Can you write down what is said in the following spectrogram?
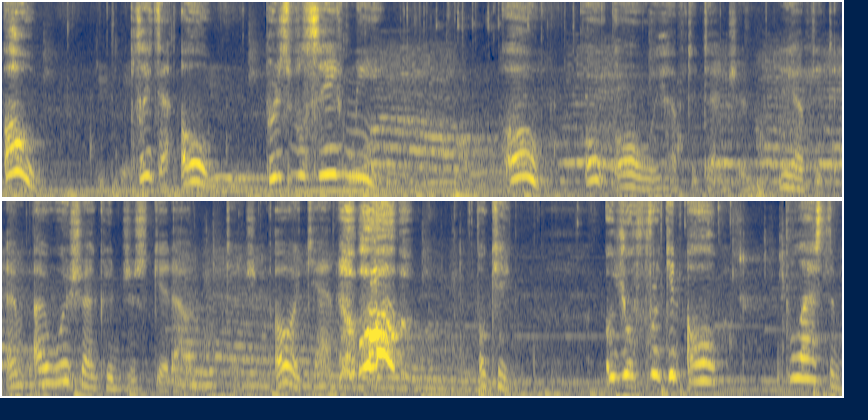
Oh! Play that. Oh! Principal saved me! Oh! Oh, oh, we have detention. We have detention. I wish I could just get out of detention. Oh, I can. Oh! Okay. Oh, you freaking. Oh! Blast him.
